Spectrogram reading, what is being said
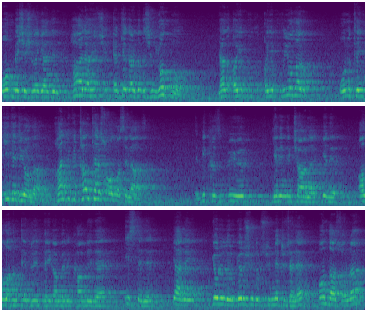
15 yaşına geldin, hala hiç erkek arkadaşın yok mu? Yani ayıp, ayıplıyorlar, onu tenkit ediyorlar. Halbuki tam tersi olması lazım. E bir kız büyür, gelinlik çağına gelir, Allah'ın emri, peygamberin kavliyle istenir. Yani görülür, görüşülür sünnet üzere. Ondan sonra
